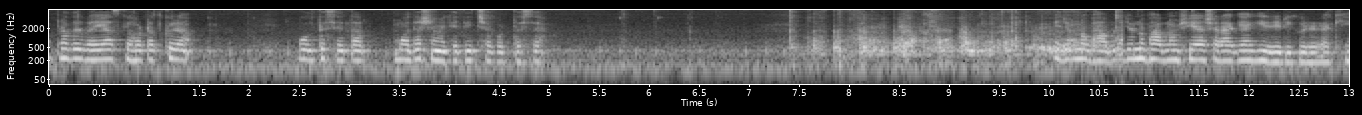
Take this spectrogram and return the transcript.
আপনাদের ভাই আজকে হঠাৎ করে বলতেছে, তার ময়দা সেমাই খেতে ইচ্ছা করতেছে। এই জন্য ভাবলাম এই জন্য ভাবলাম সে আসার আগে আগে রেডি করে রাখি।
